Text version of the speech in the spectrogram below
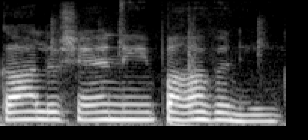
ਕਾਲ ਸ਼ੈਨੀ ਪਾਵਨੀ।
